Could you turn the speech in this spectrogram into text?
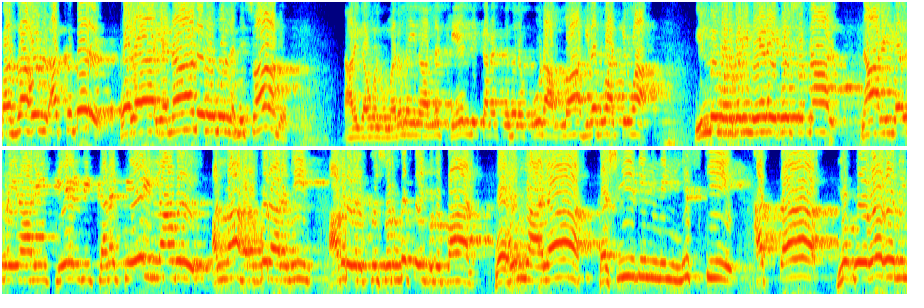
ஃபஸஉல் அக்பர் வலா யனாலுஹுல் ஹிசாப் நாளைக்கு அவங்களுக்கு மறுமை நாள்ல கேள்வி கணக்குகளை கூட அல்லாஹ் இலகுவாக்கிடுவான் இன்னும் ஒருபடி மேலே போய் சொன்னால் நாளை மறுமை நாளில் கேள்வி கணக்கே இல்லாமல் அல்லாஹ் ரப்பல் ஆலமீன் அவர்களுக்கு சொர்க்கத்தை கொடுப்பான் وهم على كشيب من مسك حتى يفرغ من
